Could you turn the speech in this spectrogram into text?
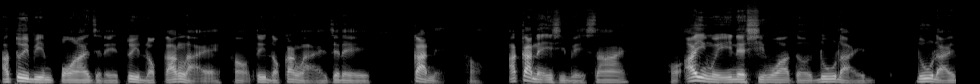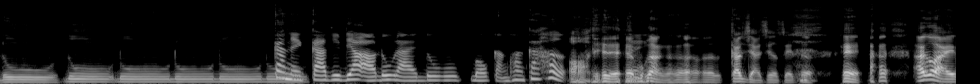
啊对面搬来一个对鹿港来的，吼，对鹿港来的这个干的，吼，啊干的伊是袂生的，吼，啊因为因的生活都愈来。愈来愈愈愈愈愈，干你加入了后，愈来愈无共款较好。哦，对对，无共款，感谢小先生。嘿，啊，我来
